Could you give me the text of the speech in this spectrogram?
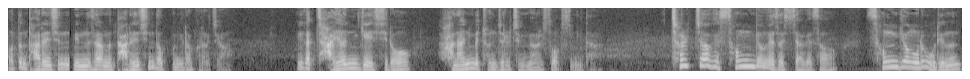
어떤 다른 신 믿는 사람은 다른 신 덕분이라 그러죠. 그러니까 자연 계시로 하나님의 존재를 증명할 수 없습니다. 철저하게 성경에서 시작해서 성경으로 우리는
